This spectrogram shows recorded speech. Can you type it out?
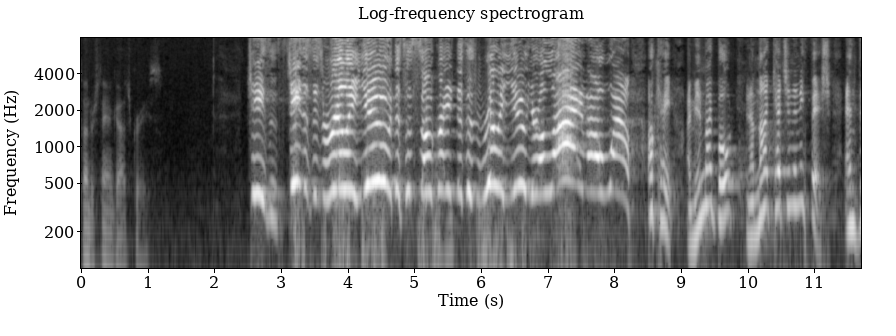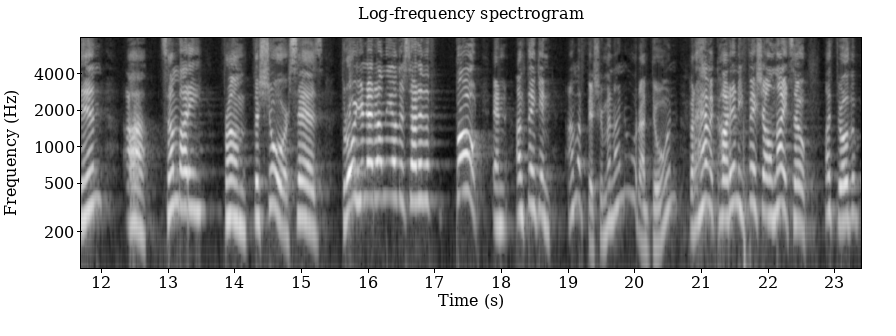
to understand God's grace. Jesus, Jesus is really you. This is so great. This is really you. You're alive. Oh, wow. Okay, I'm in my boat and I'm not catching any fish. And then uh, somebody from the shore says, Throw your net on the other side of the boat. And I'm thinking, I'm a fisherman. I know what I'm doing. But I haven't caught any fish all night. So I throw the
